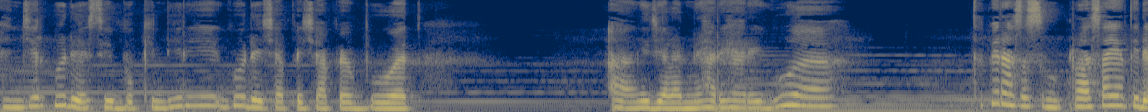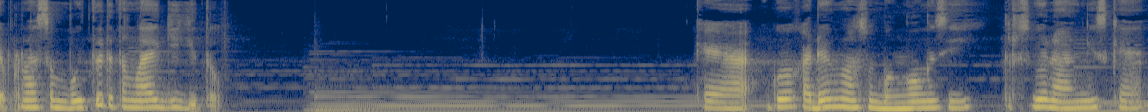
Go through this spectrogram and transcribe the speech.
anjir gue udah sibukin diri, gue udah capek-capek buat uh, ngejalanin hari-hari gue tapi rasa rasa yang tidak pernah sembuh itu datang lagi gitu. Kayak gue kadang langsung bengong sih terus gue nangis kayak.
